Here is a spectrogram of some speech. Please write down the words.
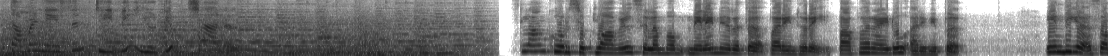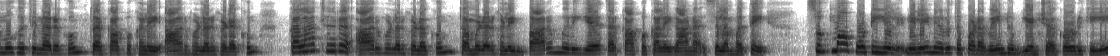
உங்கள் Tamil Nesan TV YouTube channel. Selangor சுக்மாவில் சிலம்பம் நிலைநிறுத்த பரிந்துரை பாப்பாராய்டு அறிவிப்பு. இந்திய சமூகத்தினருக்கும் தற்காப்பு கலை ஆர்வலர்களுக்கும் கலாச்சார ஆர்வலர்களுக்கும் தமிழர்களின் பாரம்பரிய தற்காப்பு கலையான சிலம்பத்தை சுக்மா போட்டியில் நிலைநிறுத்தப்பட வேண்டும் என்ற கோரிக்கையை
